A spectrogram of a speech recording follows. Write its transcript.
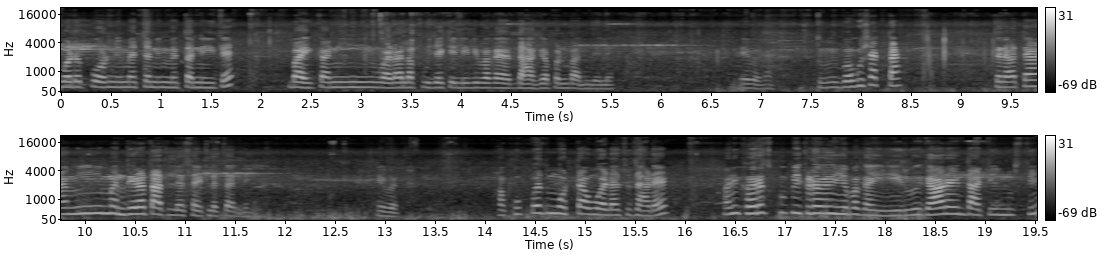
वड पौर्णिमेच्या निमित्ताने इथे बायकांनी वडाला पूजा केलेली बघा धाग्या पण बांधलेल्या हे बघा तुम्ही बघू शकता. तर आता मी मंदिरात आतल्या साईडला चालले. हे बघा हा खूपच मोठा वडाचं झाड आहे. आणि खरंच खूप इकडं हे बघा हिरवीगार आहे दाटी नुसती.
